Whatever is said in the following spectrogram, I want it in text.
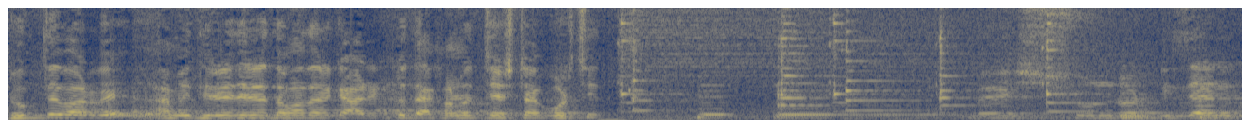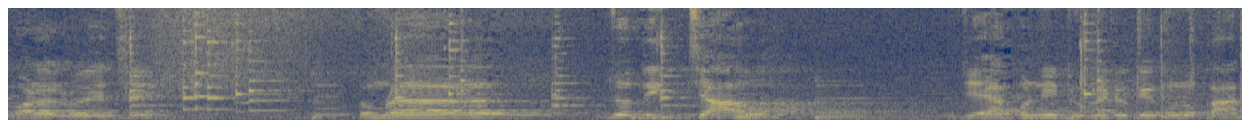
ঢুকতে পারবে। আমি ধীরে ধীরে তোমাদেরকে আরেকটু দেখানোর চেষ্টা করছি। বেশ সুন্দর ডিজাইন করা রয়েছে। তোমরা যদি চাও যে এখনই ঢুকে ঢুকে কোনো কাজ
